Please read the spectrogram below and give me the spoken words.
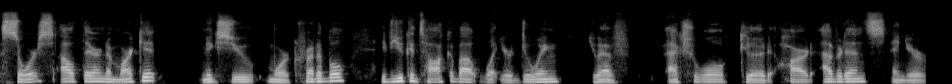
source out there in the market, makes you more credible. If you can talk about what you're doing, you have actual good hard evidence and you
